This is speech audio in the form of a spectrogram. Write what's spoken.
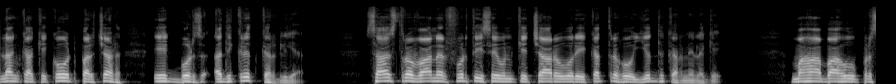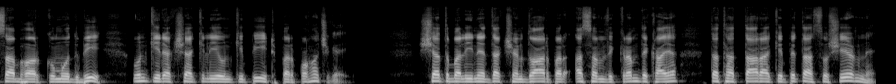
लंका के कोट पर चढ़ एक बुर्ज अधिकृत कर लिया। सहस्त्रों वानर फुर्ती से उनके चारों ओर एकत्र हो युद्ध करने लगे। महाबाहु प्रसभ और कुमुद भी उनकी रक्षा के लिए उनकी पीठ पर पहुँच गए। शतबली ने दक्षिण द्वार पर असम विक्रम दिखाया तथा तारा के पिता सुशेण ने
